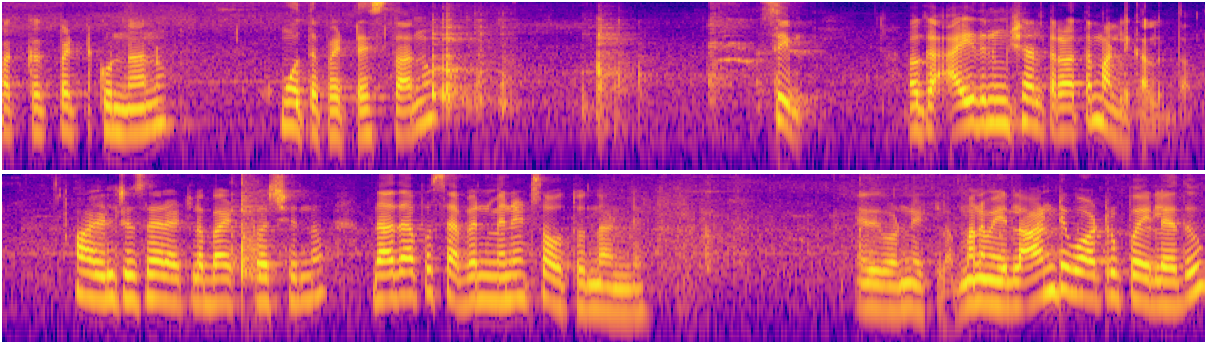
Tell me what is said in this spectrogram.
పక్కకు పెట్టుకున్నాను. మూత పెట్టేస్తాను. సిమ్ ఒక ఐదు నిమిషాల తర్వాత మళ్ళీ కలుద్దాం. ఆయిల్ చూసారు ఎట్లా బయటకు వచ్చిందో? దాదాపు సెవెన్ మినిట్స్ అవుతుందండి. ఇదిగోండి ఇట్లా. మనం ఎలాంటి వాటర్ పోయలేదు.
